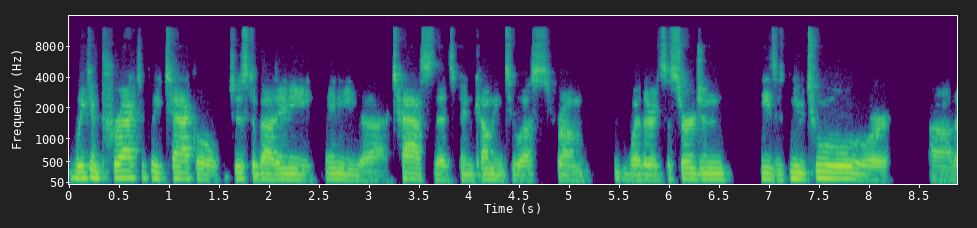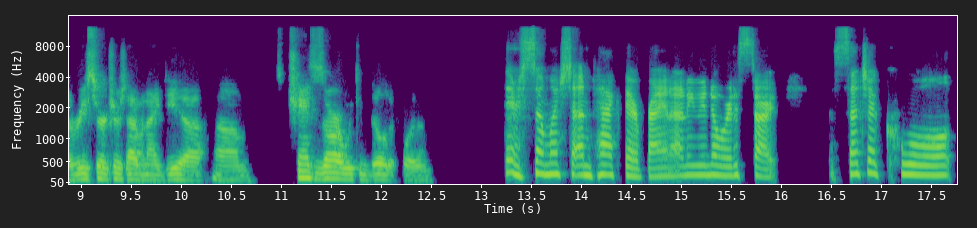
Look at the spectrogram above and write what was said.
we can practically tackle just about any any uh, task that's been coming to us from whether it's a surgeon needs a new tool or uh, the researchers have an idea, um, chances are we can build it for them. There's so much to unpack there, Brian. I don't even know where to start. Such a cool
